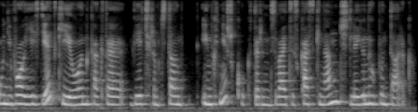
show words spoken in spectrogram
У него есть детки, и он как-то вечером читал им книжку, которая называется «Сказки на ночь для юных бунтарок».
